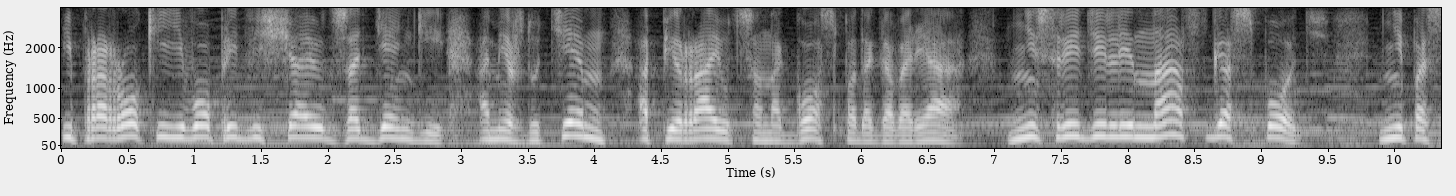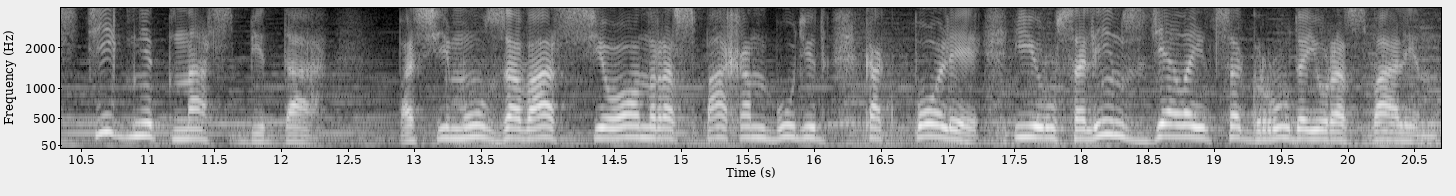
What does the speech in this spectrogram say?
и пророки его предвещают за деньги, а между тем опираются на Господа, говоря, «Не среди ли нас, Господь, не постигнет нас беда?» Посему за вас Сион распахан будет, как поле, и Иерусалим сделается грудою развалин,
